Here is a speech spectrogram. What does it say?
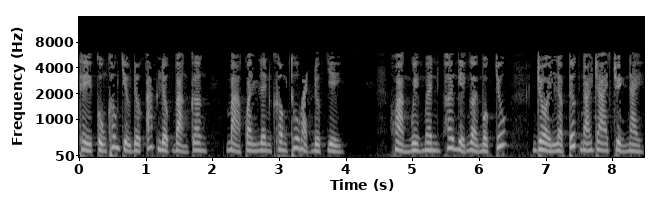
thì cũng không chịu được áp lực vạn cân mà quay lên không thu hoạch được gì. Hoàng Nguyên Minh hơi nghĩ ngợi một chút, rồi lập tức nói ra chuyện này.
